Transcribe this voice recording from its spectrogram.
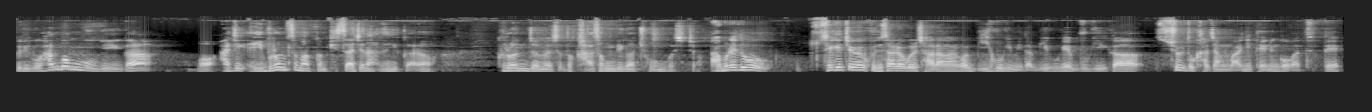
그리고 한국 무기가 뭐 아직 에이브럼스만큼 비싸지는 않으니까요. 그런 점에서도 가성비가 좋은 것이죠. 아무래도 세계적인 군사력을 자랑하는 건 미국입니다. 미국의 무기가 수출도 가장 많이 되는 것 같은데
